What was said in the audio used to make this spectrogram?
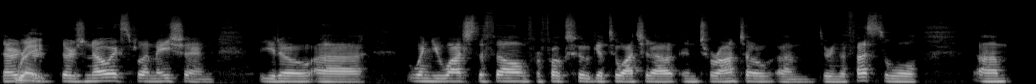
There, Right. there- there's no explanation. You know, uh, when you watch the film, for folks who get to watch it out in Toronto um, during the festival, um,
